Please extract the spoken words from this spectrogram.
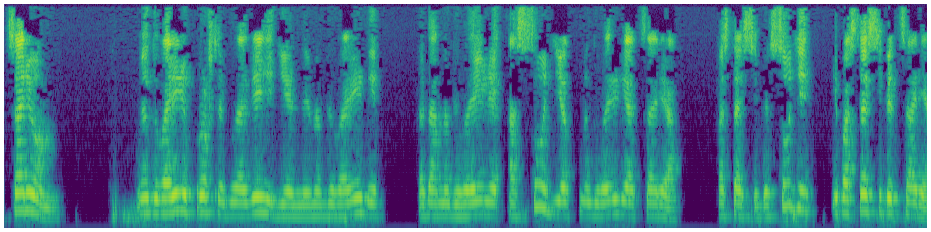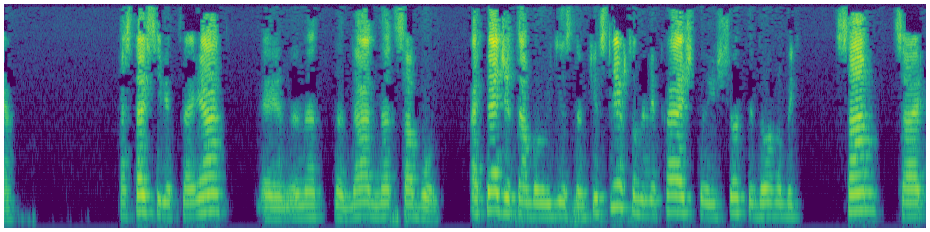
царем. Мы говорили в прошлой главе недельной, мы говорили, когда мы говорили о судьях, мы говорили о царях. Поставь себе судей и поставь себе царя. Поставь себе царя э, над, над, над собой. Опять же, там было в единственном числе, что намекает, что еще ты должен быть сам царь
